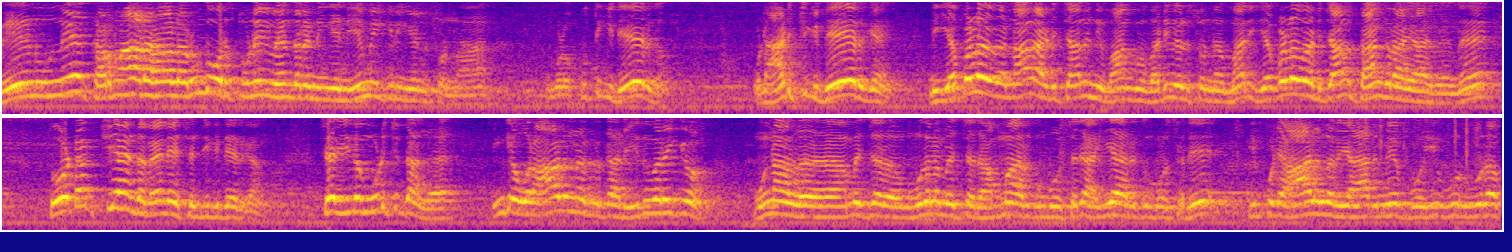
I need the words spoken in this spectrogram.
வேணும்னே கர்நாடகால இருந்து ஒரு துணை வேந்தரை நீங்கள் நியமிக்கிறீங்கன்னு சொன்னால் உங்களை குத்திக்கிட்டே இருக்கும் உன்னை அடிச்சுக்கிட்டே இருக்கேன். நீ எவ்வளோ வேணாலும் அடித்தாலும் நீ வாங்கு வடிவேல் சொன்ன மாதிரி எவ்வளவு அடித்தாலும் தாங்குறாயாவேன்னு தொடர்ச்சியாக இந்த வேலையை செஞ்சுக்கிட்டே இருக்காங்க. சரி இதை முடிச்சுட்டாங்க. இங்கே ஒரு ஆளுநர் இருக்கார் இது வரைக்கும் முன்னாள் அமைச்சர் முதலமைச்சர் அம்மா இருக்கும்போது சரி ஐயா இருக்கும்போது சரி இப்படி ஆளுநர் யாருமே போய் ஊர் ஊராக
